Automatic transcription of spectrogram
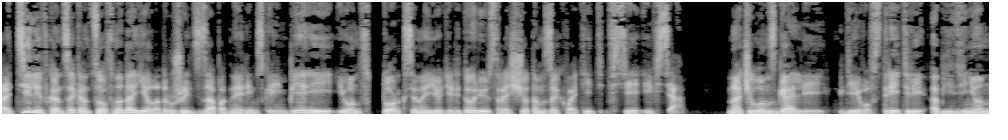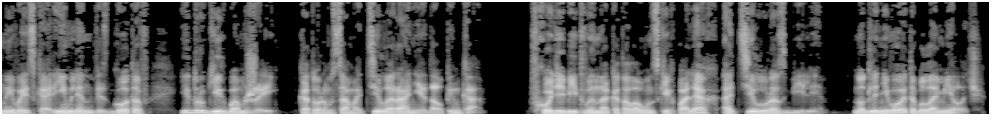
Аттиле в конце концов надоело дружить с Западной Римской империей, и он вторгся на ее территорию с расчетом захватить все и вся. Начал он с Галлии, где его встретили объединенные войска римлян, вестготов и других бомжей, которым сам Аттила ранее дал пинка. В ходе битвы на Каталаунских полях Аттилу разбили. но для него это была мелочь,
